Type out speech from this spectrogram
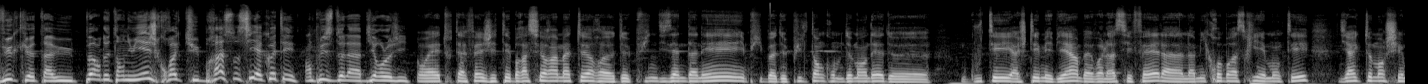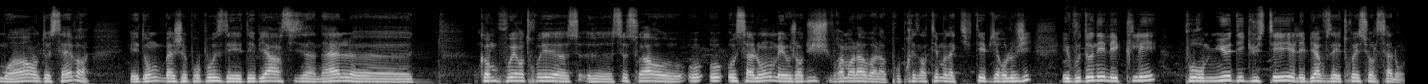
vu que tu as eu peur de t'ennuyer, je crois que tu brasses aussi à côté, en plus de la biérologie. Ouais, tout à fait. J'étais brasseur amateur euh, depuis une dizaine d'années. Et puis, bah, depuis le temps qu'on me demandait de goûter et acheter mes bières, ben voilà, c'est fait. La, la microbrasserie est montée directement chez moi, en Deux-Sèvres. Et donc, bah, je propose des, des bières artisanales. euh, comme vous pouvez en trouver euh, ce, euh, ce soir au, au- salon. Mais aujourd'hui, je suis vraiment là voilà, pour présenter mon activité biérologie et vous donner les clés pour mieux déguster les bières que vous allez trouver sur le salon.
